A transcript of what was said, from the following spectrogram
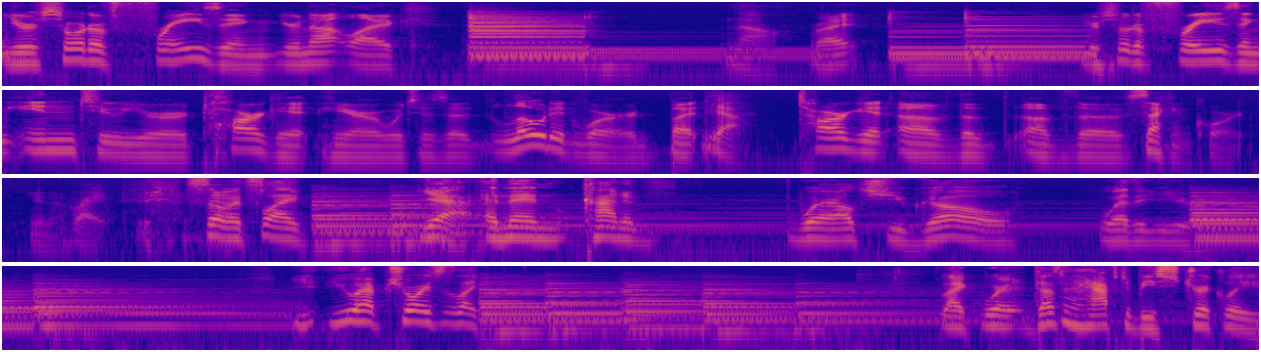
you're sort of phrasing. You're not like No. right? You're sort of phrasing into your target here, which is a loaded word, but Yeah. target of the of the second chord. You know, Right. So it's like, yeah, and then kind of where else you go, whether you you, you have choices like like where it doesn't have to be strictly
